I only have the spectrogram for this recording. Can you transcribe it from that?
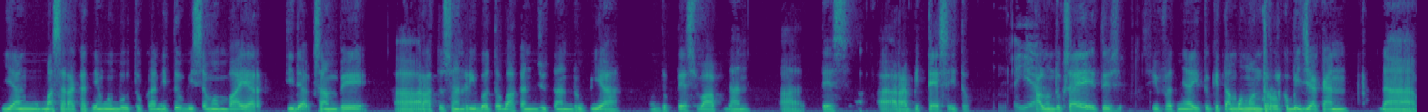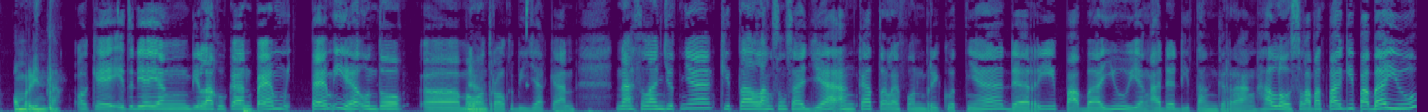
yang masyarakat yang membutuhkan itu bisa membayar tidak sampai uh, ratusan ribu atau bahkan jutaan rupiah untuk tes swab dan uh, tes uh, rapid test itu. Iya. Kalau untuk saya itu sifatnya itu kita mengontrol kebijakan uh, pemerintah. Oke, itu dia yang dilakukan PM, PMI ya untuk uh, mengontrol ya. kebijakan. Nah, selanjutnya kita langsung saja angkat telepon berikutnya dari Pak Bayu yang ada di Tangerang. Halo, selamat pagi Pak Bayu.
